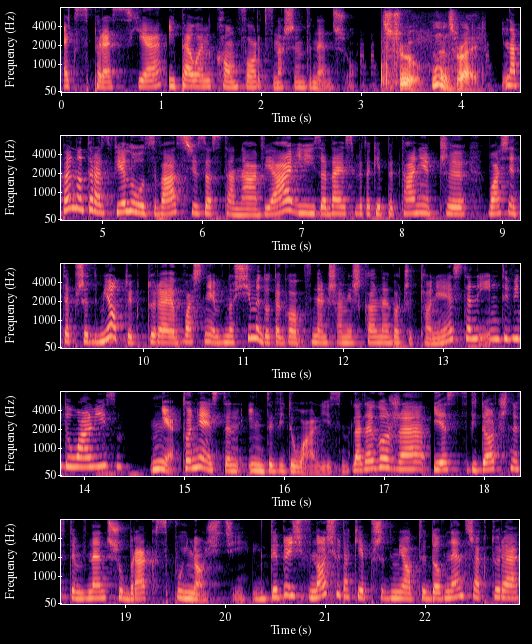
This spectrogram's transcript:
ekspresję i pełen komfort w naszym wnętrzu. It's true. That's right. Na pewno teraz wielu z Was się zastanawia i zadaje sobie takie pytanie, czy właśnie te przedmioty, które właśnie wnosimy do tego wnętrza mieszkalnego, czy to nie jest ten indywidualizm? Nie, to nie jest ten indywidualizm, dlatego że jest widoczny w tym wnętrzu brak spójności. Gdybyś wnosił takie przedmioty do wnętrza, które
